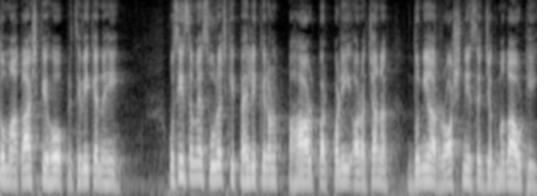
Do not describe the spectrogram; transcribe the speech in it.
तुम आकाश के हो, पृथ्वी के नहीं। उसी समय सूरज की पहली किरण पहाड़ पर पड़ी और अचानक दुनिया रोशनी से जगमगा उठी।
